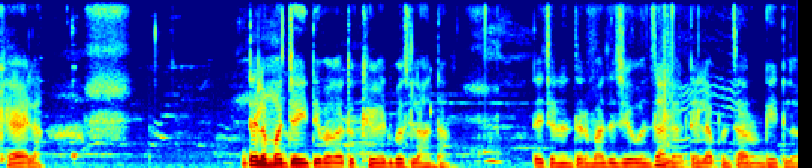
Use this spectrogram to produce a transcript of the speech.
खेळायला. त्याला मज्जा येते बघा. तो खेळत बसला होता. त्याच्यानंतर माझं जेवण झालं. त्याला पण चारून घेतलं.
